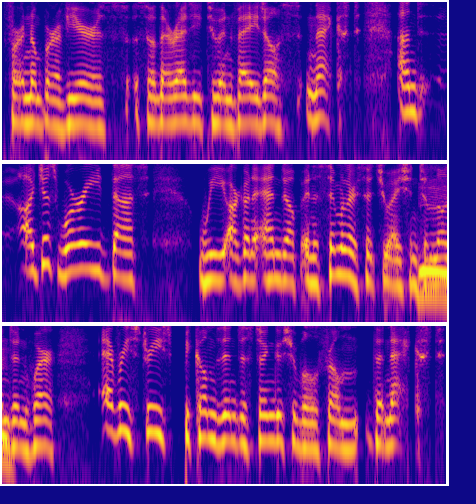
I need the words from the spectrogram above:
for a number of years, so they're ready to invade us next. And I just worried that we are going to end up in a similar situation to mm. London where every street becomes indistinguishable from the next.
